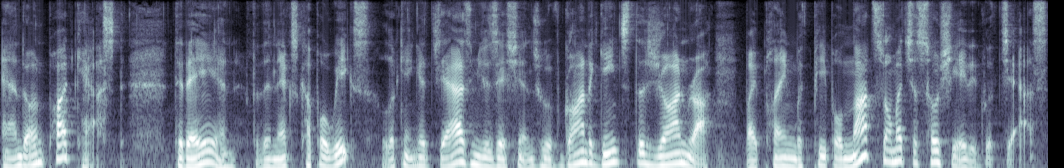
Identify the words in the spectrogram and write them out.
and on podcast. Today and for the next couple weeks, looking at jazz musicians who have gone against the genre by playing with people not so much associated with jazz.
